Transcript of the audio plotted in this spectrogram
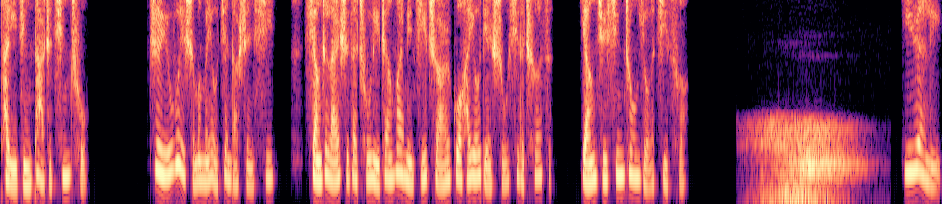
他已经大致清楚。至于为什么没有见到沈西，想着来时在处理站外面疾驰而过还有点熟悉的车子，杨局心中有了计策。医院里，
